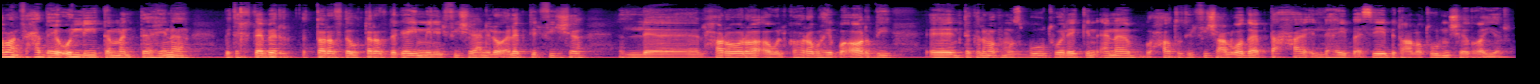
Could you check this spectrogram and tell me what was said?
طبعا في حد هيقول لي طب ما أنت هنا بتختبر الطرف ده والطرف ده جاي من الفيشة يعني لو قلبت الفيشة الحرارة أو الكهرباء هيبقى أرضي. آه أنت كلامك مظبوط ولكن أنا حاطط الفيشة على الوضع بتاعها اللي هيبقى ثابت على طول مش هيتغير.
